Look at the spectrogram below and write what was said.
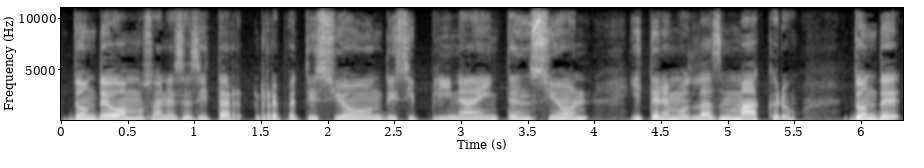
donde vamos a necesitar repetición, disciplina e intención y tenemos las macro donde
